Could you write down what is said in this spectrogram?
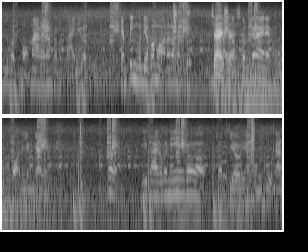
คือแบบเหมาะมากเลยนะสำหรับสายที่แบบแคมปิ้งคนเดียวก็เหมาะนะรถคันนี้ใช่ไปใช่สองใช่คนก็ได้เนี่ยถูกเบาะเลยยังใหญ่อะก็ดีไซน์รถคันนี้ก็ชอบเชียวดีครับผมดุดัน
